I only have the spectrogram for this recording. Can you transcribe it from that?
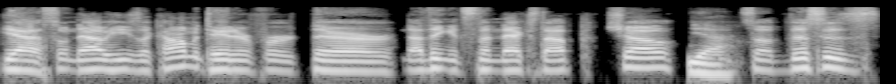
Yeah, so now he's a commentator for their I think it's the next up show. yeah. So this is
